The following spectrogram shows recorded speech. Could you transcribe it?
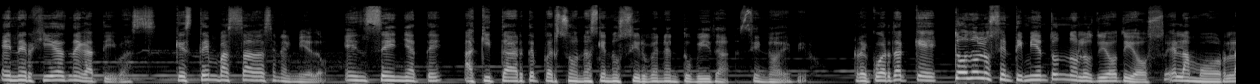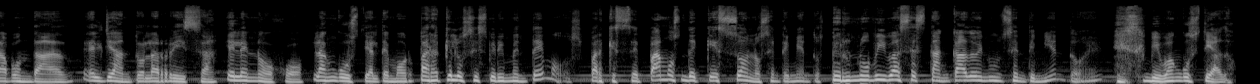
energías negativas, que estén basadas en el miedo. Enséñate a quitarte personas que no sirven en tu vida, sino de Virgo. Recuerda que todos los sentimientos nos los dio Dios, el amor, la bondad, el llanto, la risa, el enojo, la angustia, el temor, para que los experimentemos, para que sepamos de qué son los sentimientos. Pero no vivas estancado en un sentimiento, ¿eh? vivo angustiado,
